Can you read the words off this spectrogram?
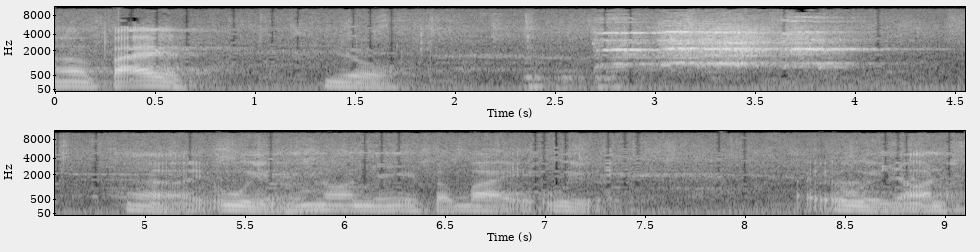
เอาไปโยเออไอ้อุ้ยนอนนี่สบายไอ้อุ้ยไอ้อุ้ยนอนส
